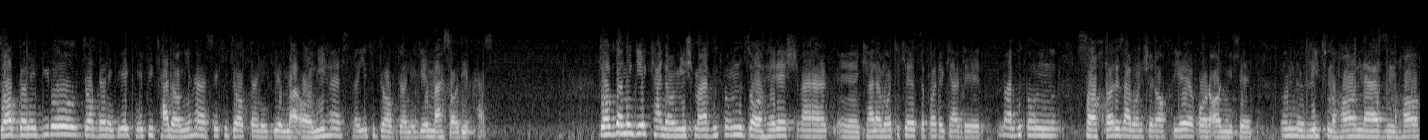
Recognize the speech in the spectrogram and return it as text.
جاودانگی رو جاودانگی یکی کلامی هست یکی جاودانگی معانی هست و یکی جاودانگی مصادیق هست. جاودانگی کلامیش مربوط به اون ظاهرش و کلماتی که استفاده کرده مربوط به اون ساختار زبان شناختی قرآن میشه. اون ریتم ها نظم ها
